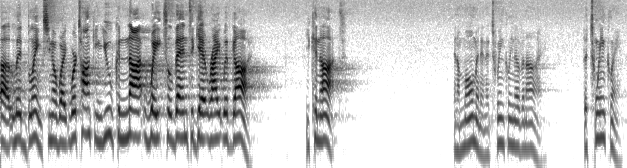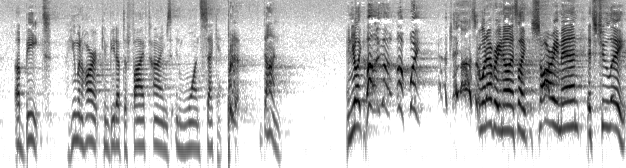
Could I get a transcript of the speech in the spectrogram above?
uh, lid blinks. You know, like we're talking. You cannot wait till then to get right with God. You cannot. In a moment, in a twinkling of an eye the twinkling, a beat. A human heart can beat up to five times in one second. Done. And you're like, oh, oh, wait, or whatever, you know, and it's like, sorry, man, it's too late.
